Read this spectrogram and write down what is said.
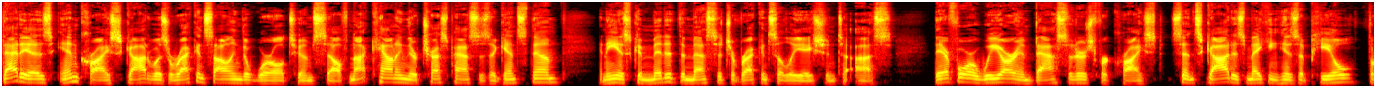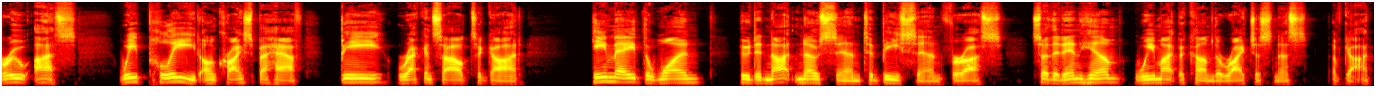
That is, in Christ, God was reconciling the world to himself, not counting their trespasses against them, and he has committed the message of reconciliation to us. Therefore, we are ambassadors for Christ, since God is making his appeal through us. We plead on Christ's behalf be reconciled to God. He made the one who did not know sin to be sin for us so that in him we might become the righteousness of God.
